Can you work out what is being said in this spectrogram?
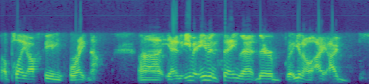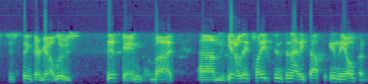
a playoff team right now. Uh, and even even saying that they're, you know, I, I just think they're going to lose this game, but Um, you know, they played Cincinnati tough in the open.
